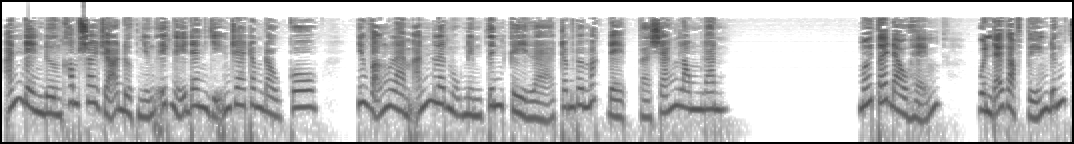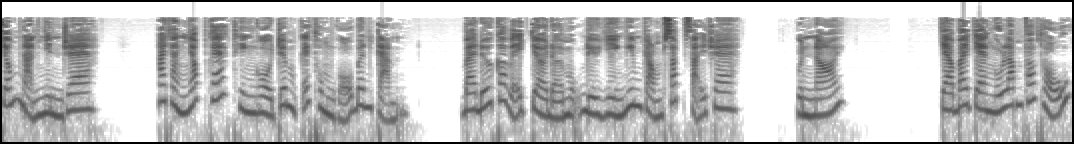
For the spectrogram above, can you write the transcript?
Ánh đèn đường không soi rõ được những ý nghĩ đang diễn ra trong đầu cô, nhưng vẫn làm ánh lên một niềm tin kỳ lạ trong đôi mắt đẹp và sáng long lanh. Mới tới đầu hẻm, Quỳnh đã gặp Viễn đứng chống nạnh nhìn ra. Hai thằng nhóc khác thì ngồi trên một cái thùng gỗ bên cạnh. Ba đứa có vẻ chờ đợi một điều gì nghiêm trọng sắp xảy ra. Quỳnh nói, Chào ba chàng ngũ lâm pháo thủ.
